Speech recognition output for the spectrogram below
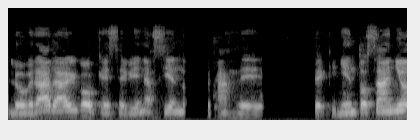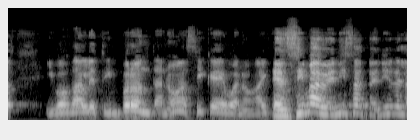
lograr algo que se viene haciendo más de, 500 años y vos darle tu impronta, ¿no? Así que bueno, hay Encima venís a, tener el,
